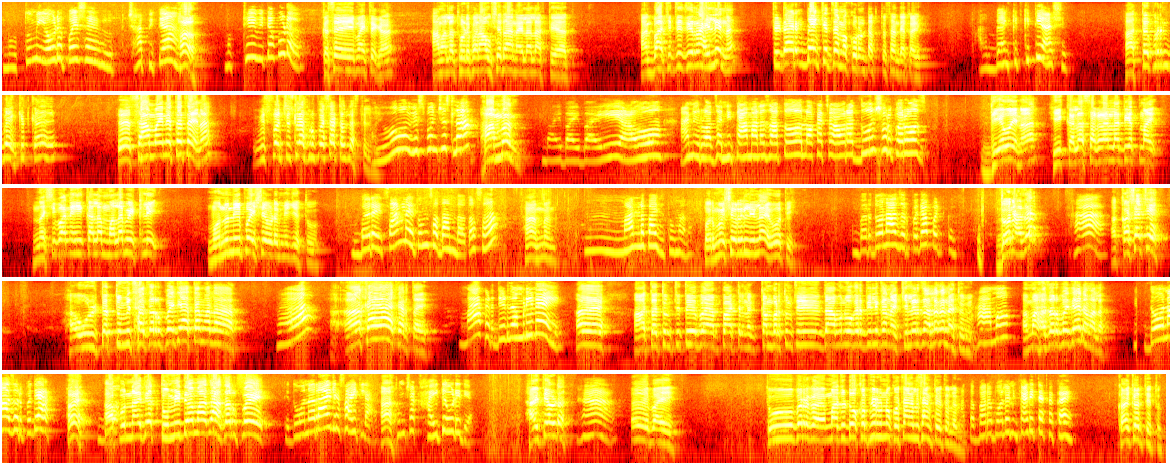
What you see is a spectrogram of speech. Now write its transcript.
मग तुम्ही एवढे पैसे छापी त्या? ह. मग ठेवी त्या कुठं? कसं आहे माहिती आहे का? आम्हाला थोडेफार औषधं आणायला लागतात. आणि बाकीचे जे राहिले ना ते डायरेक्ट बँकेत जमा करून टाकतो संध्याकाळी. आणि बँकेत किती आहे असे आतापर्यंत बँकेत काय? आहे? हे सहा महिन्यातच आहे ना? वीस पंचवीस लाख रुपये साठवले असतील मी. अयो वीस पंचवीस लाख? हा मग. बाय बाय बाय आहो आम्ही रोजानी कामाला जातो लोकांच्या वावरात दोनशे रुपये रोज. देव आहे ना ही कला सगळ्यांना देत नाही. नशिबाने ही कला मला भेटली. म्हणून ही पैसे एवढे मी घेतो. बरं आहे चांगला आहे तुमचा धंदा तसा. हा मग. हम्म, मानलं पाहिजे तुम्हाला. परमेश्वरी लिहिलाय हो ती. बरं दोन हजार रुपये द्या पटकन. दोन हजार? हा. कशाचे? हा उलट तुम्हीच हजार रुपये द्या आता मला. हा? हा, काय करताय? माझ्याकडे दीड दमडी नाही. अय, आता तुमची ते ब- पाट कंबर तुमची दाबून वगैरे दिली का नाही? क्लिअर झालं का नाही तुम्ही? हा मग. मग हजार रुपये द्या ना मला. दोन हजार रुपये द्या. होय आपण नाही द्या तुम्ही द्या माझा हजार रुपये. ते दोन राहिले साईडला. हा. तुमच्या खाई तेवढे द्या. हाय तेवढं? हा. ए बाई. तू बरं का माझं डोकं फिरू नको चांगलं सांगतोय तुला मी. आता बरं बोलाने काढी टाका काय. काय करते तू?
